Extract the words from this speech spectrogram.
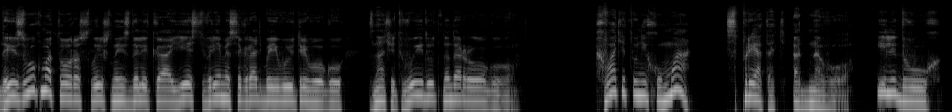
Да и звук мотора слышно издалека, есть время сыграть боевую тревогу, значит, выйдут на дорогу. Хватит у них ума спрятать одного или двух,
